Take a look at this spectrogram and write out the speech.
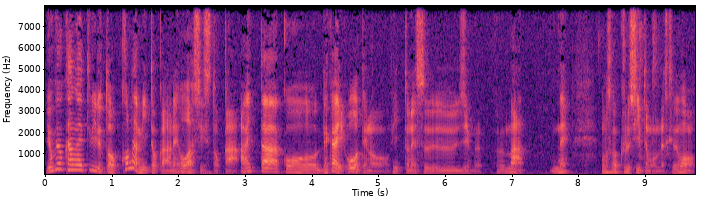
よくよく考えてみるとコナミとかねオアシスとかああいったこうでかい大手のフィットネスジムまあねものすごく苦しいと思うんですけども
